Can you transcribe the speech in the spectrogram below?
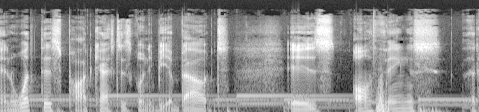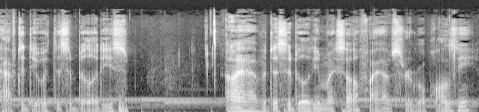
and what this podcast is going to be about is all things that have to do with disabilities. I have a disability myself, I have cerebral palsy,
